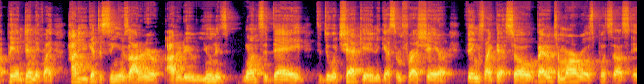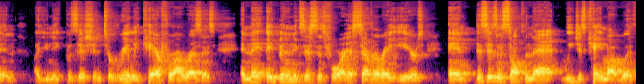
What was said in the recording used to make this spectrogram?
a, pandemic. Like, how do you get the seniors out of their out of their units once a day to do a check in to get some fresh air, things like that. So, Better Tomorrows puts us in a unique position to really care for our residents, and they they've been in existence for I guess seven or eight years. And this isn't something that we just came up with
